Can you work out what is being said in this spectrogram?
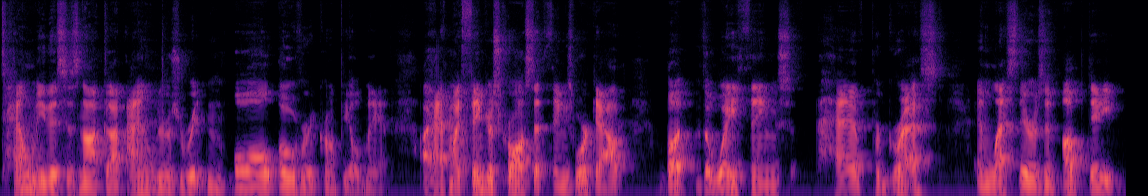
tell me this has not got Islanders written all over it, grumpy old man. I have my fingers crossed that things work out. But the way things have progressed, unless there is an update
